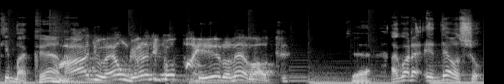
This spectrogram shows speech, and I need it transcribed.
Que bacana. O rádio é um grande companheiro, né, Walter? É. Agora, Edelso,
